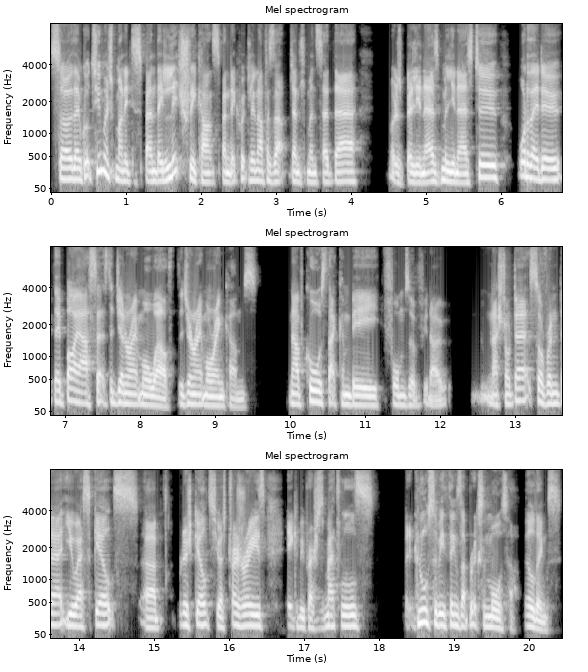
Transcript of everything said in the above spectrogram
So they've got too much money to spend. They literally can't spend it quickly enough, as that gentleman said there. Not just billionaires, millionaires too. What do they do? They buy assets to generate more wealth, to generate more incomes. Now, of course, that can be forms of, you know, national debt, sovereign debt, US gilts, uh, British gilts, US treasuries. It can be precious metals, but it can also be things like bricks and mortar, buildings.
